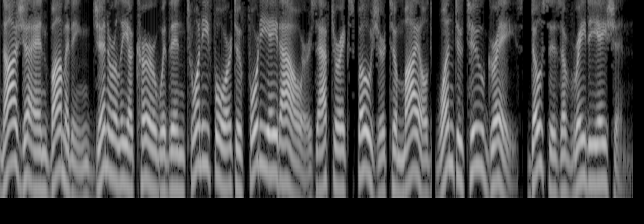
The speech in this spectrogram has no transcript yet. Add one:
Nausea and vomiting generally occur within 24 to 48 hours after exposure to mild 1 to 2 grays doses of radiation.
